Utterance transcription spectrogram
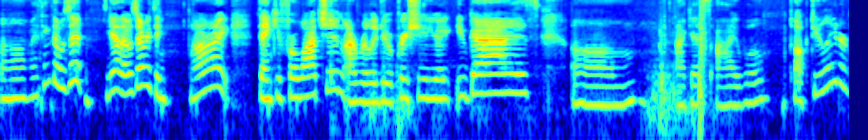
Uh, I think that was it. Yeah, that was everything. All right. Thank you for watching. I really do appreciate you guys. Um, I guess I will talk to you later.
